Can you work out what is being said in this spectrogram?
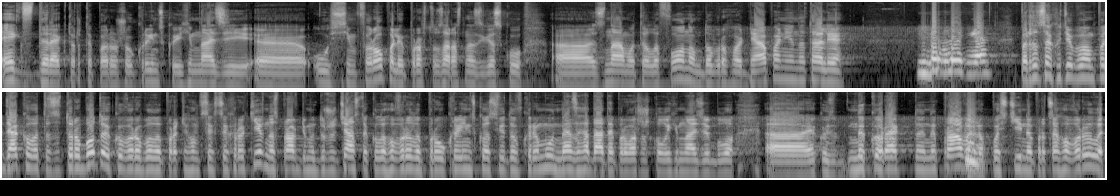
екс-директор тепер уже української гімназії е, у Сімферополі. Просто зараз на зв'язку е, з нами телефоном. Доброго дня, пані Наталія. Доброго дня. Перш за все, хотів би вам подякувати за ту роботу, яку ви робили протягом всіх цих років. Насправді, ми дуже часто, коли говорили про українську освіту в Криму, не згадати про вашу школу гімназію було е, якось некоректно, і неправильно. Постійно про це говорили.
